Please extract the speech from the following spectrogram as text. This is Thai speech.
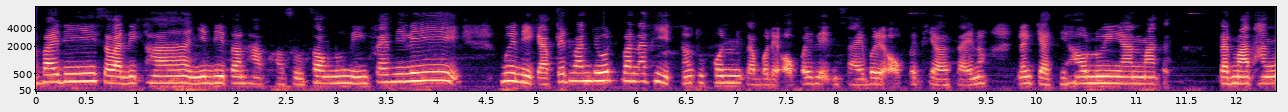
สบายดี สวัสดีค่ะ ยินดีต้อนรับเข้าสู่ซองนุ่งนิ้งแฟมิลี่เมื้อนี้ก็เป็นวันหยุดวันอาทิตย์เนาะทุกคนก็บ่ได้ออกไปเล่นไสบ่ได้ออกไปเที่ยวไสเนาะหลังจากที่เฮาลุยงานมากันมาทั้ง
